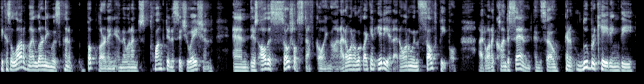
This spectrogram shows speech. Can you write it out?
because a lot of my learning was kind of book learning. And then when I'm just plunked in a situation and there's all this social stuff going on. I don't want to look like an idiot. I don't want to insult people. I don't want to condescend. And so kind of lubricating the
